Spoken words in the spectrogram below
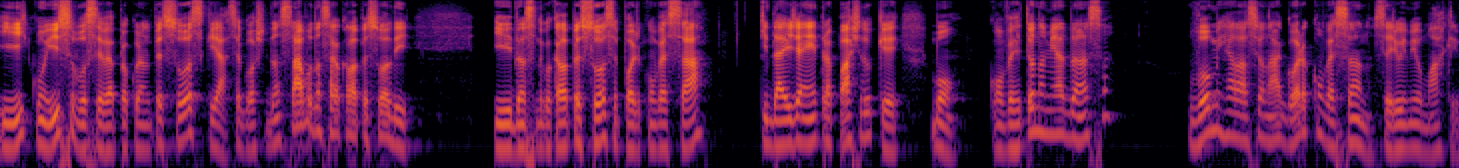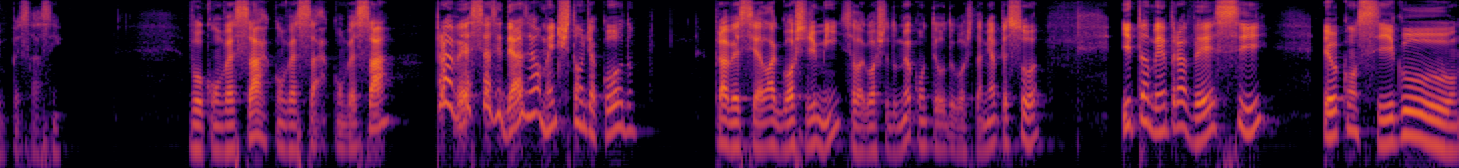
E com isso você vai procurando pessoas que, ah, você gosta de dançar, vou dançar com aquela pessoa ali. E dançando com aquela pessoa, você pode conversar, que daí já entra a parte do quê? Bom, converteu na minha dança, vou me relacionar agora conversando. Seria o e-mail marketing, pensar assim. Vou conversar, conversar, conversar, para ver se as ideias realmente estão de acordo, para ver se ela gosta de mim, se ela gosta do meu conteúdo, gosta da minha pessoa, e também para ver se eu consigo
